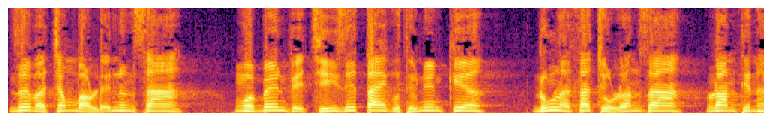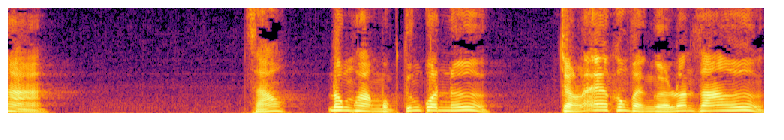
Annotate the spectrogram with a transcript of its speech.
rơi vào trong bảo lễ hương xa, ngồi bên vị trí dưới tay của thiếu niên kia, đúng là gia chủ Loan gia, Loan Thiên Hà. Sao? Đông Hoàng Mục tướng quân ư? Chẳng lẽ không phải người Loan gia ư?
